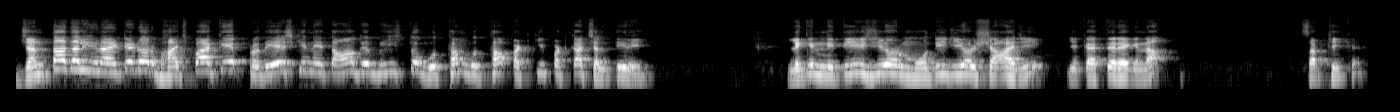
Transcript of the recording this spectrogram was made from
जनता दल यूनाइटेड और भाजपा के प्रदेश के नेताओं के बीच तो गुत्थम गुत्था पटकी पटका चलती रही। लेकिन नीतीश जी और मोदी जी और शाह जी ये कहते रहे कि ना, सब ठीक है।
